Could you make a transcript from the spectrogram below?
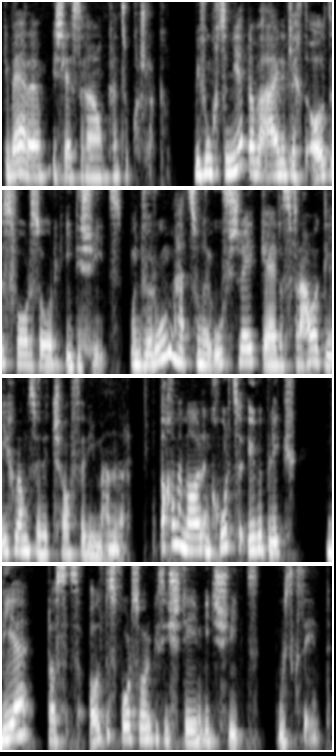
Gebären ist schließlich auch kein Zuckerschlag. Wie funktioniert aber eigentlich die Altersvorsorge in der Schweiz? Und warum hat es so einen Aufschrei gegeben, dass Frauen gleich lang arbeiten sollen wie Männer? Machen wir mal einen kurzen Überblick, wie das Altersvorsorgesystem in der Schweiz aussieht.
